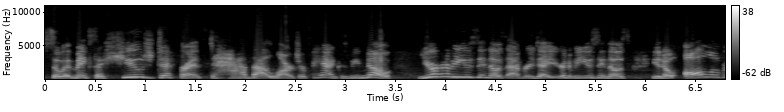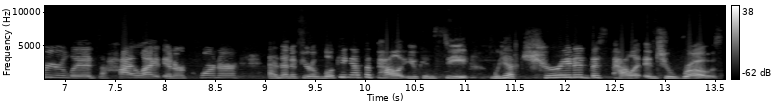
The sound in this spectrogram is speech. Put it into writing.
So it makes a huge difference to have that larger pan because we know you're going to be using those every day. You're going to be using those, you know, all over your lid to highlight inner corner. And then if you're looking at the palette, you can see we have curated this palette into rows.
